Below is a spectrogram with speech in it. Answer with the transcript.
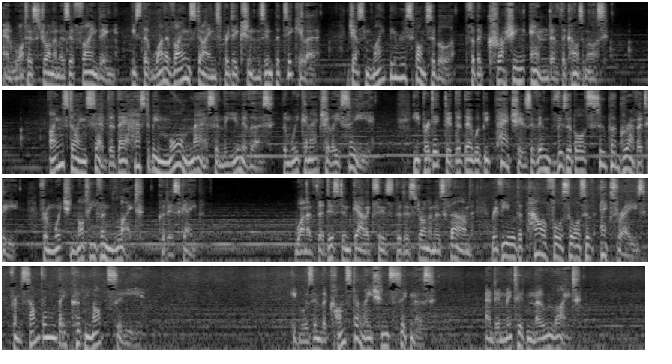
And what astronomers are finding is that one of Einstein's predictions in particular just might be responsible for the crushing end of the cosmos. Einstein said that there has to be more mass in the universe than we can actually see. He predicted that there would be patches of invisible supergravity from which not even light could escape. One of the distant galaxies that astronomers found revealed a powerful source of X-rays from something they could not see. It was in the constellation Cygnus and emitted no light.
